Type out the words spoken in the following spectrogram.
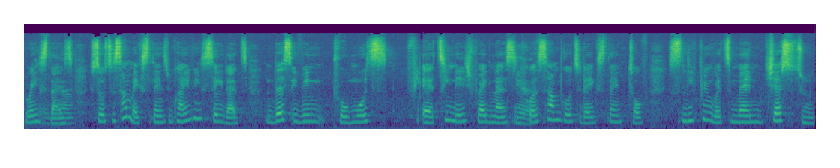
for instance. yeah. So to some extent, we can even say that this even promotes uh, teenage pregnancy because some go to the extent of sleeping with men just to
